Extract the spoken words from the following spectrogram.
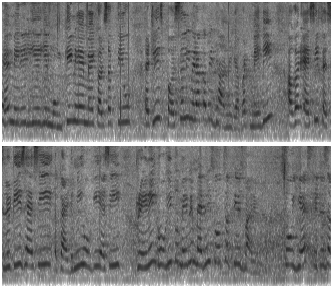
है मेरे लिए, ये मुमकिन है, मैं कर सकती हूँ। एटलीस्ट पर्सनली मेरा कभी ध्यान नहीं गया। बट मे बी अगर ऐसी फैसिलिटीज़ ऐसी अकेडमी होगी, ऐसी ट्रेनिंग होगी तो मे बी मैं भी सोच सकती हूँ इस बारे में। So yes, it is a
